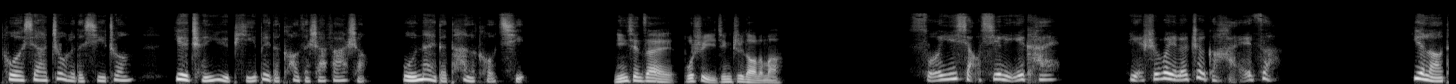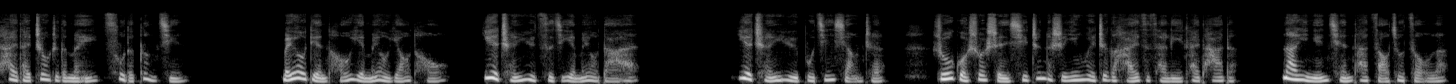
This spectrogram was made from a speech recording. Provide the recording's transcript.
脱下皱了的西装，叶晨玉疲惫的靠在沙发上，无奈的叹了口气：“您现在不是已经知道了吗？”所以小西离开，也是为了这个孩子。叶老太太皱着的眉蹙得更紧，没有点头，也没有摇头。叶晨玉自己也没有答案。叶晨玉不禁想着：如果说沈西真的是因为这个孩子才离开他的，那一年前他早就走了。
